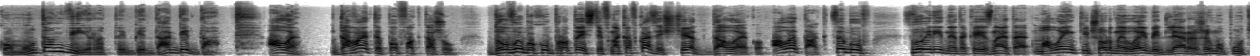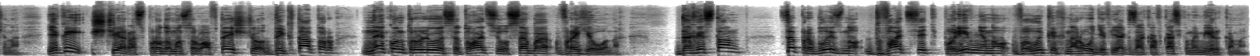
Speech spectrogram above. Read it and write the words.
Кому там вірити? Біда, біда. Але давайте по фактажу. До вибуху протестів на Кавказі ще далеко. Але так, це був своєрідний такий, знаєте, маленький чорний лебідь для режиму Путіна, який ще раз продемонстрував те, що диктатор не контролює ситуацію у себе в регіонах. Дагестан це приблизно 20 порівняно великих народів, як за кавказькими мірками.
